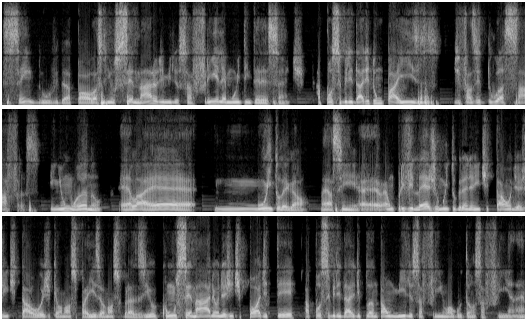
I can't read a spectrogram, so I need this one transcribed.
Sem dúvida, Paulo. Assim, o cenário de milho safrinha ele é muito interessante. A possibilidade de um país de fazer duas safras em um ano, ela é muito legal. Né? Assim, é, é um privilégio muito grande a gente estar tá onde a gente está hoje, que é o nosso país, é o nosso Brasil, com um cenário onde a gente pode ter a possibilidade de plantar um milho safrinha, um algodão safrinha, né?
